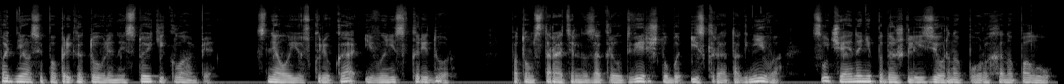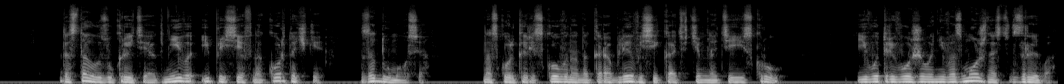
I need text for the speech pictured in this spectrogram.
поднялся по приготовленной стойке к лампе, снял ее с крюка и вынес в коридор. Потом старательно закрыл дверь, чтобы искры от огнива случайно не подожгли зерна пороха на полу. достал из укрытия огниво и, присев на корточки, задумался, насколько рискованно на корабле высекать в темноте искру. Его тревожила невозможность взрыва,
